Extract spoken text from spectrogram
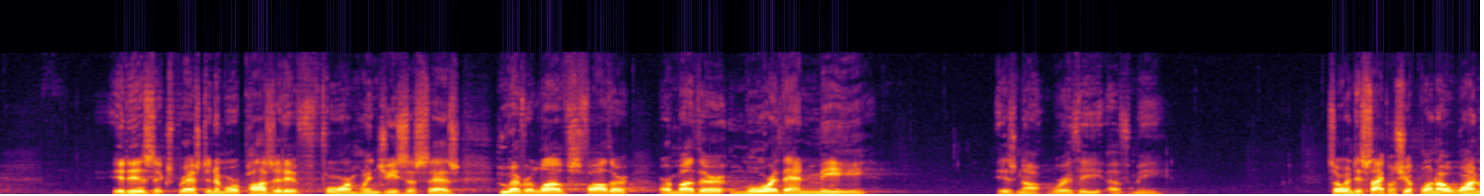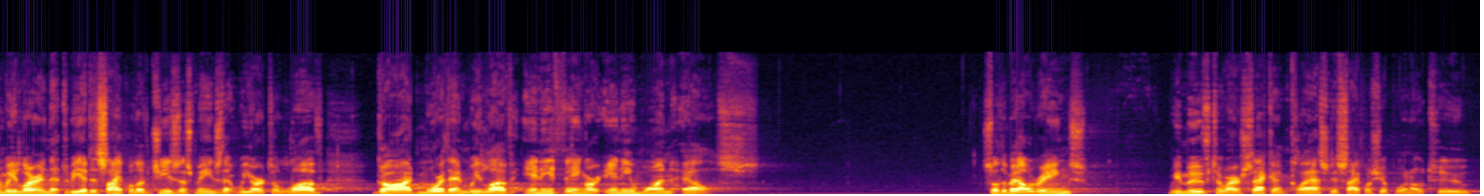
it is expressed in a more positive form when Jesus says, Whoever loves father or mother more than me is not worthy of me. So, in Discipleship 101, we learn that to be a disciple of Jesus means that we are to love God more than we love anything or anyone else. So, the bell rings. We move to our second class, Discipleship 102.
